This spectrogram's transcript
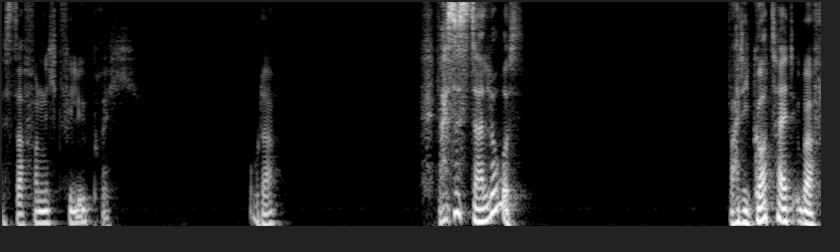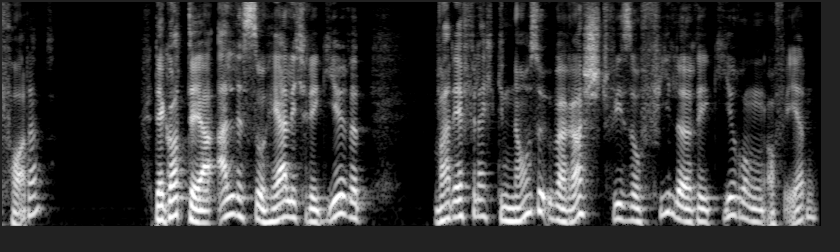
ist davon nicht viel übrig. Oder? Was ist da los? War die Gottheit überfordert? Der Gott, der alles so herrlich regiert, war der vielleicht genauso überrascht wie so viele Regierungen auf Erden?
